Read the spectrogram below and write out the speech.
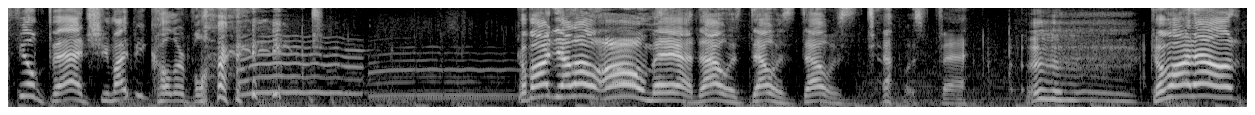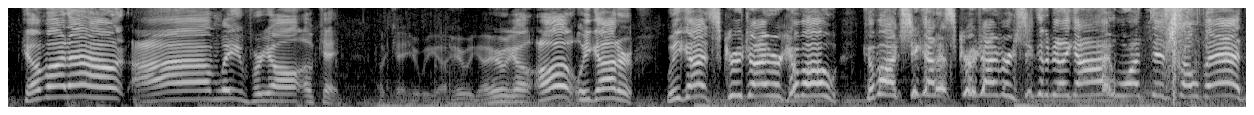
feel bad. She might be colorblind. Come on, yellow. Oh man, that was that was that was that was bad. Come on out. Come on out. I'm waiting for y'all. Okay. Okay, here we go. Here we go. Here we go. Oh, we got her. We got screwdriver. Come on. Come on. She got a screwdriver. She's to be like, oh, I want this so bad.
